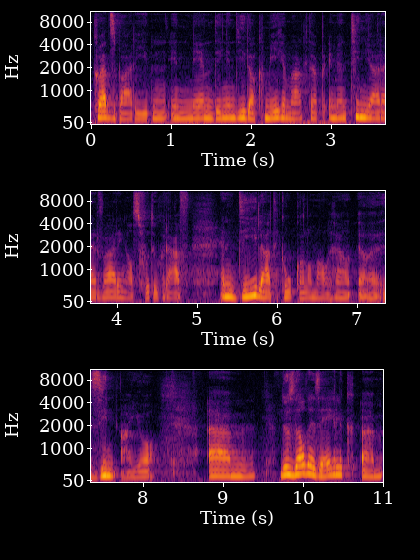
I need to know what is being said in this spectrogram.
kwetsbaarheden, in mijn dingen die dat ik meegemaakt heb in mijn tien jaar ervaring als fotograaf. En die laat ik ook allemaal gaan zien aan jou. Um, dus dat is eigenlijk um,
